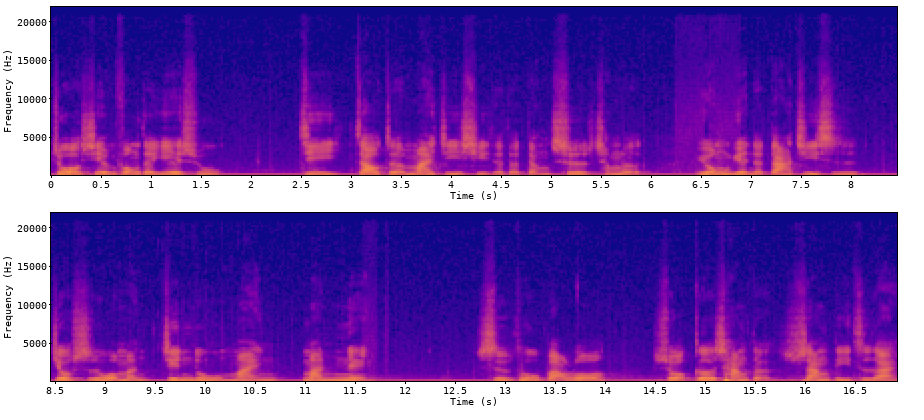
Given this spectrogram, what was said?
做先锋的耶稣，既照着麦基洗德的等次成了永远的大祭司，就使我们进入幔幔内。使徒保罗所歌唱的上帝之爱，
